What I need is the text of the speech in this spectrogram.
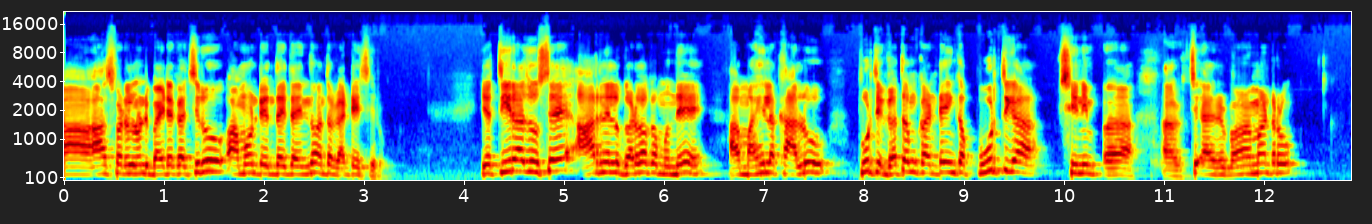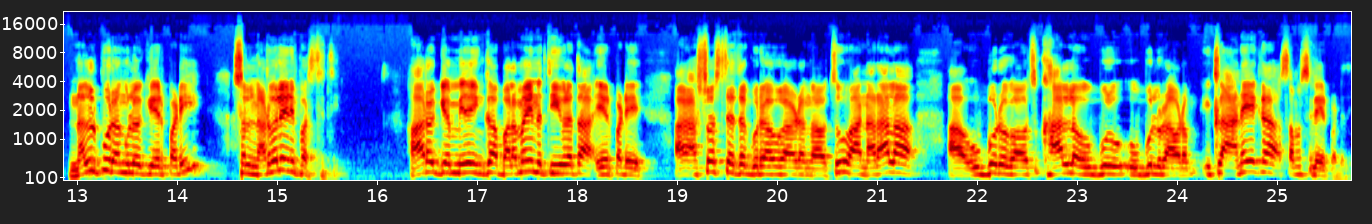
ఆ హాస్పిటల్ నుండి బయటకు వచ్చిరు అమౌంట్ ఎంత అయితే అయిందో అంత కట్టేసిరు ఇక తీరా చూస్తే ఆరు నెలలు గడవక ముందే ఆ మహిళ కాళ్ళు పూర్తి గతం కంటే ఇంకా పూర్తిగా క్షీణి ఏమంటారు? నలుపు రంగులోకి ఏర్పడి అసలు నడవలేని పరిస్థితి. ఆరోగ్యం మీద ఇంకా బలమైన తీవ్రత ఏర్పడే ఆ అస్వస్థతకు గురి కావడం కావచ్చు ఆ నరాల ఆ కావచ్చు కాళ్ళ ఉబ్బు ఉబ్బులు రావడం ఇట్లా అనేక సమస్యలు ఏర్పడ్డది.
